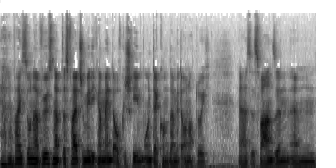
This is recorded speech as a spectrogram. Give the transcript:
ja, dann war ich so nervös und habe das falsche Medikament aufgeschrieben und der kommt damit auch noch durch. Ja, es ist Wahnsinn. Ähm,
